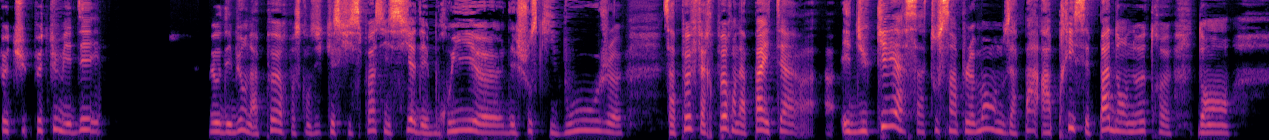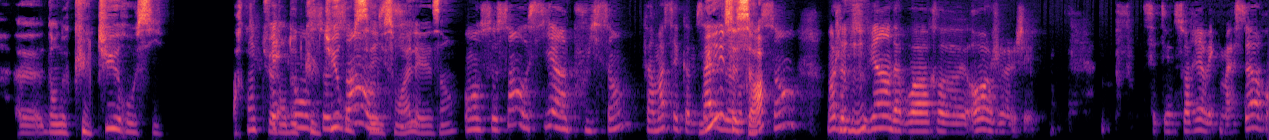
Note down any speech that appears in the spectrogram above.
peux-tu peux m'aider? Mais au début, on a peur parce qu'on se dit qu'est-ce qui se passe ici? Il y a des bruits, euh, des choses qui bougent. Ça peut faire peur. On n'a pas été éduqué à ça, tout simplement. On nous a pas appris. C'est pas dans notre, dans, euh, dans nos cultures aussi. Par contre, tu as dans d'autres cultures où ils sont à l'aise. Hein. On se sent aussi impuissant. Enfin, moi, c'est comme ça. Oui, c'est ça. Moi, je me mmh souviens d'avoir. Euh, oh, c'était une soirée avec ma sœur.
